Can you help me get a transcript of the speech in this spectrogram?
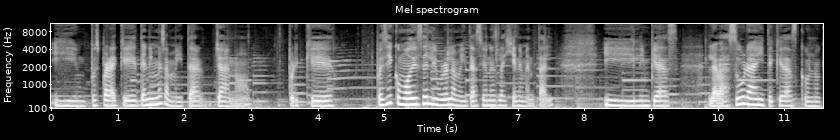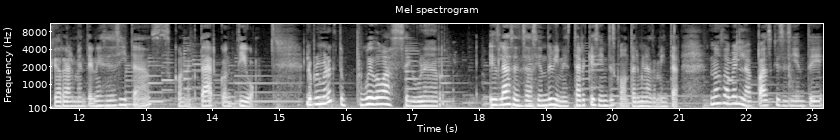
Y pues para que te animes a meditar ya, ¿no? Porque, pues sí, como dice el libro, la meditación es la higiene mental. Y limpias la basura y te quedas con lo que realmente necesitas, conectar contigo. Lo primero que te puedo asegurar es la sensación de bienestar que sientes cuando terminas de meditar. No saben la paz que se siente,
